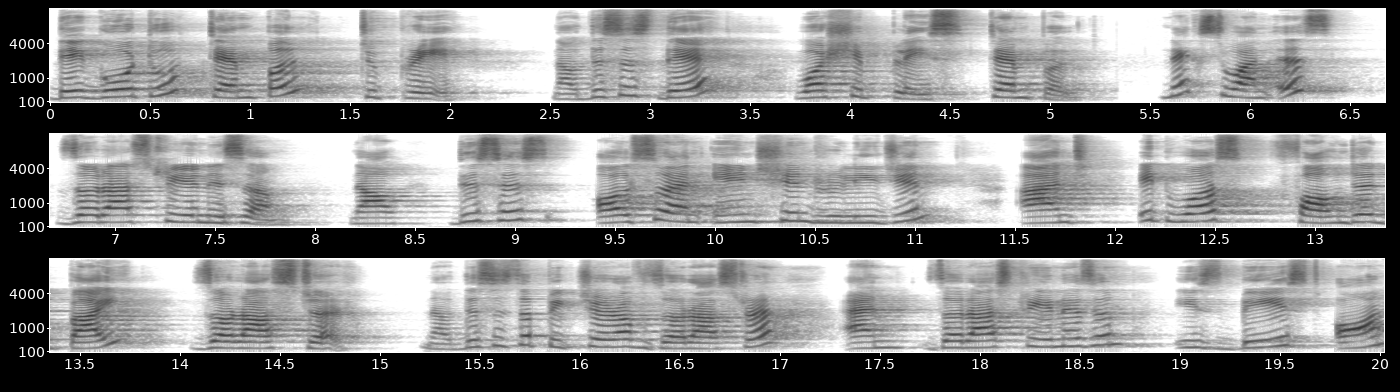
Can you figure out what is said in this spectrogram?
They go to temple to pray. Now this is their worship place, temple. Next one is Zoroastrianism. Now this is also an ancient religion and it was founded by Zoroaster. Now this is the picture of Zoroaster and Zoroastrianism is based on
